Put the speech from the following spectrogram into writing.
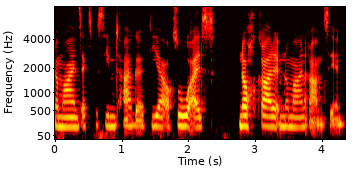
normalen sechs bis sieben Tage, die ja auch so als noch gerade im normalen Rahmen zählen.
